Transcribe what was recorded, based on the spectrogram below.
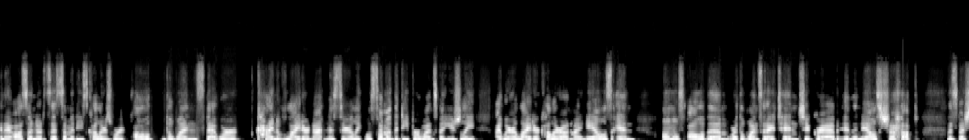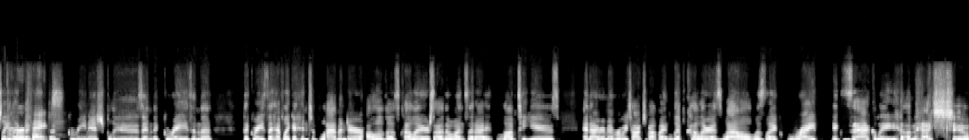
And I also noticed that some of these colors were all the ones that were kind of lighter, not necessarily, well, some of the deeper ones, but usually I wear a lighter color on my nails. And almost all of them were the ones that I tend to grab in the nail shop, especially like the, the, greenish blues and the grays and the the grays that have like a hint of lavender, all of those colors are the ones that I love to use. And I remember we talked about my lip color as well, was like, right, exactly a match too.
